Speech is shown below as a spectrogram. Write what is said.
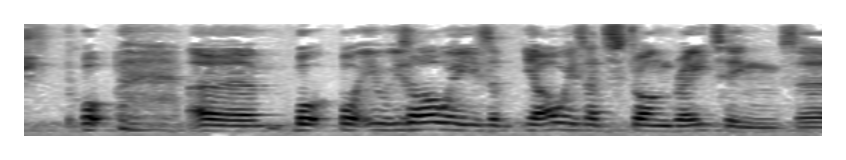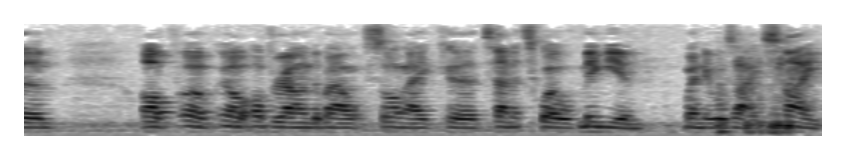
but, um, but but it was always it always had strong ratings um, of, of of around about so like uh, 10 or 12 million when it was at its height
